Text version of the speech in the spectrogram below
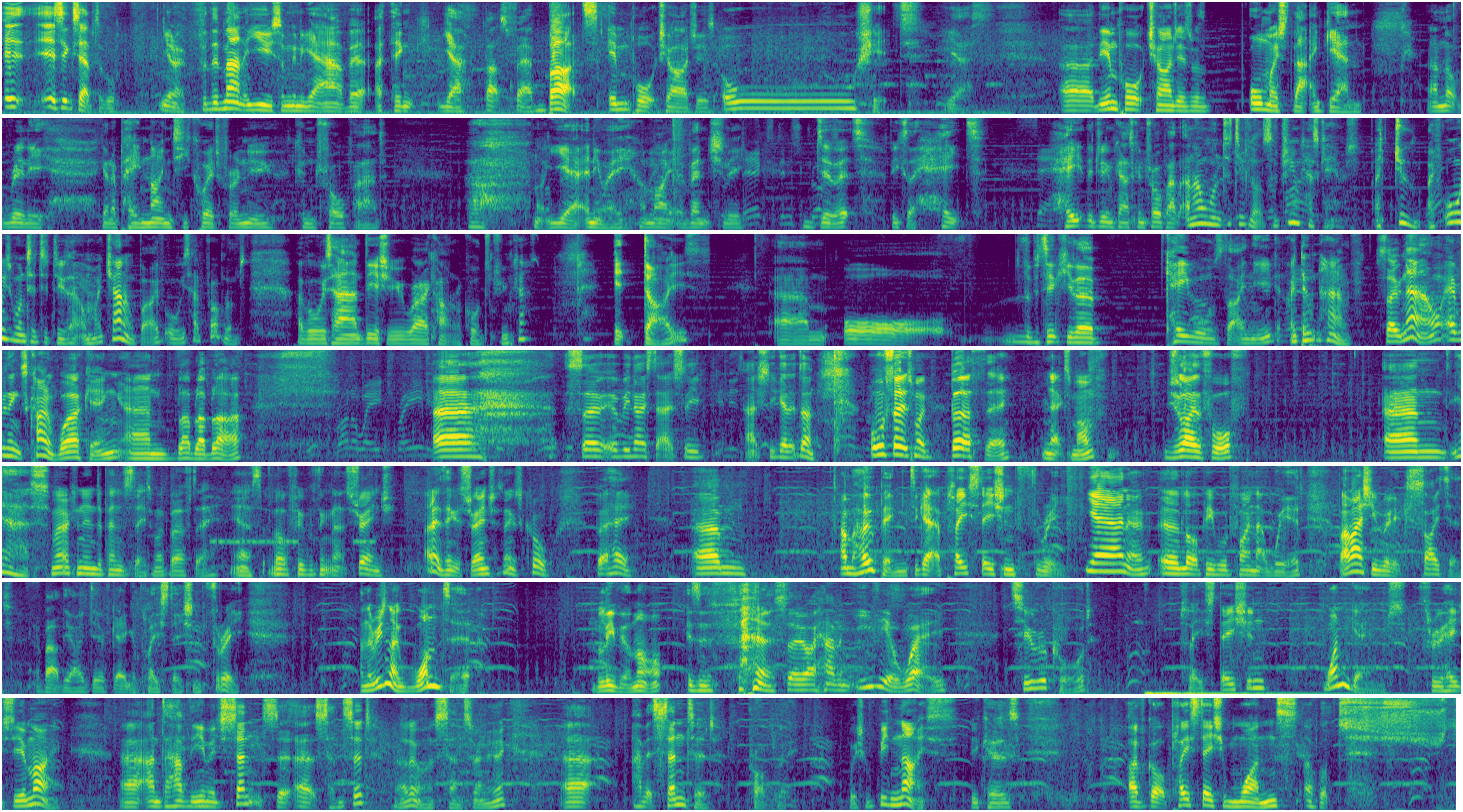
it, it's acceptable you know, for the amount of use I'm going to get out of it, I think, yeah, that's fair. But import charges, oh shit, yes. Uh, the import charges were almost that again. I'm not really going to pay 90 quid for a new control pad. Uh, not yet, anyway. I might eventually do it because I hate hate the Dreamcast control pad, and I want to do lots of Dreamcast games. I do. I've always wanted to do that on my channel, but I've always had problems. I've always had the issue where I can't record the Dreamcast. It dies, um, or the particular cables that I need I don't have. So now everything's kind of working, and blah blah blah. Uh, so it would be nice to actually actually get it done. Also, it's my birthday next month, July the 4th. And yes, American Independence Day is my birthday. Yes, a lot of people think that's strange. I don't think it's strange, I think it's cool. But hey, um, I'm hoping to get a PlayStation 3. Yeah, I know, a lot of people would find that weird, but I'm actually really excited about the idea of getting a PlayStation 3. And the reason I want it, believe it or not, is so I have an easier way to record PlayStation 1 games through HDMI. Uh, and to have the image uh, censored, I don't want to censor anything, uh, have it centered properly, which would be nice because I've got PlayStation 1s, I've got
